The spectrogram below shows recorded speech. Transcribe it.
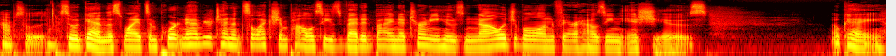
Absolutely. So, again, this is why it's important to have your tenant selection policies vetted by an attorney who's knowledgeable on fair housing issues. Okay,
